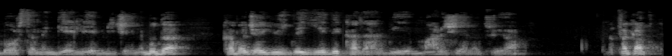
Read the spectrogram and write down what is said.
borsanın gerileyebileceğini, bu da kabaca yüzde yedi kadar bir marj yaratıyor. Fakat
